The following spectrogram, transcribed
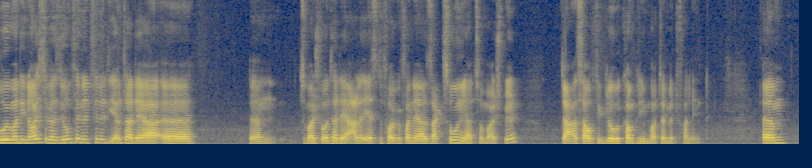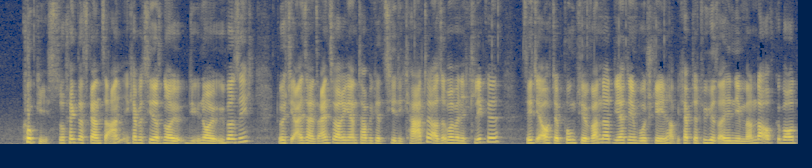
wo man die neueste Version findet, findet ihr unter der, äh, ähm, zum Beispiel unter der allerersten Folge von der Saxonia zum Beispiel. Da ist auch die Global Company Mod damit verlinkt. Ähm, Cookies. So fängt das Ganze an. Ich habe jetzt hier das neue, die neue Übersicht. Durch die 111-Variante habe ich jetzt hier die Karte. Also immer wenn ich klicke, seht ihr auch, der Punkt hier wandert, je nachdem, wo ich stehen habe. Ich habe natürlich jetzt alle hier nebeneinander aufgebaut,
